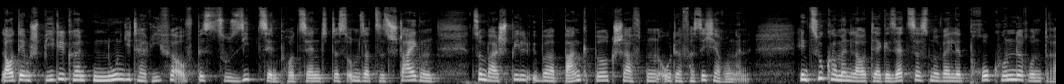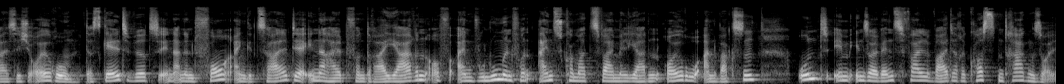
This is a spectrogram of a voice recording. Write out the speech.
Laut dem Spiegel könnten nun die Tarife auf bis zu 17 Prozent des Umsatzes steigen, zum Beispiel über Bankbürgschaften oder Versicherungen. Hinzu kommen laut der Gesetzesnovelle pro Kunde rund 30 Euro. Das Geld wird in einen Fonds eingezahlt, der innerhalb von drei Jahren auf ein Volumen von 1,2 Milliarden Euro anwachsen und im Insolvenzfall weitere Kosten tragen soll.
